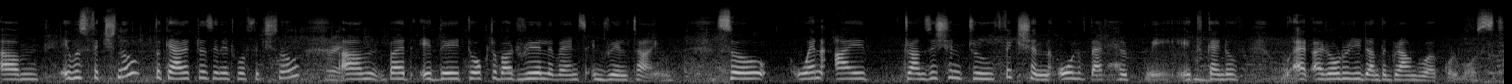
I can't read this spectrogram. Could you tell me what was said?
um, it was fictional, the characters in it were fictional, right. um, but it, they talked about real events in real time. So when I transitioned to fiction, all of that helped me. It mm. kind of, I'd already done the groundwork almost.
